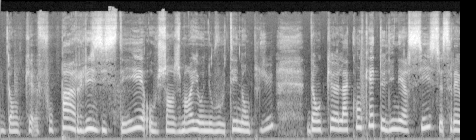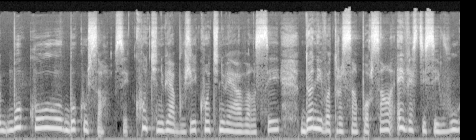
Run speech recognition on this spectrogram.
donc, faut pas résister aux changements et aux nouveautés non plus. Donc, la conquête de l'inertie, ce serait beaucoup, beaucoup ça. C'est continuer à bouger, continuer à avancer, donnez votre 100%, investissez-vous.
